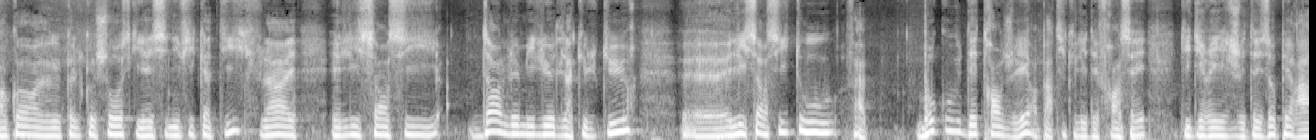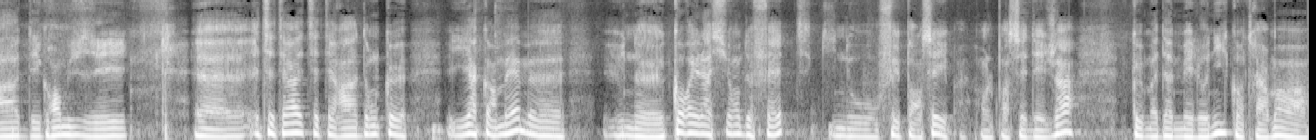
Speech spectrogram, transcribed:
encore euh, quelque chose qui est significatif, là, elle licencie dans le milieu de la culture, elle licencie tout, enfin beaucoup d'étrangers, en particulier des Français, qui dirigent des opéras, des grands musées, etc., etc. Donc il y a quand même une corrélation de fait qui nous fait penser, on le pensait déjà, que Madame Mélanie, contrairement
